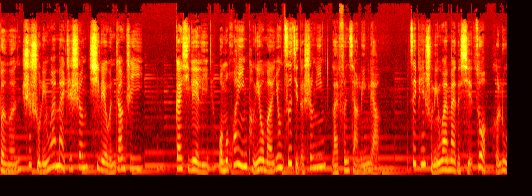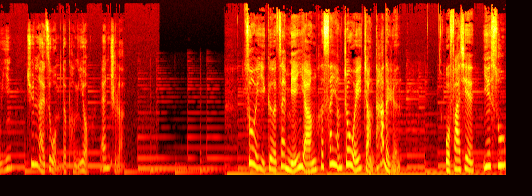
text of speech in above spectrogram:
本文是属灵外卖之声系列文章之一。该系列里，我们欢迎朋友们用自己的声音来分享灵粮。这篇属灵外卖的写作和录音均来自我们的朋友 Angela。作为一个在绵羊和山羊周围长大的人，我发现耶稣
